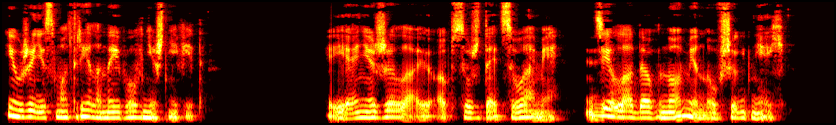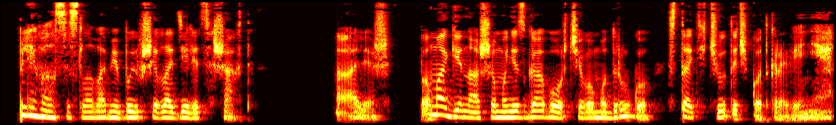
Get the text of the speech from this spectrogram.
и уже не смотрела на его внешний вид. «Я не желаю обсуждать с вами дела давно минувших дней», плевался словами бывший владелец шахт. «Алиш, помоги нашему несговорчивому другу стать чуточку откровеннее».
